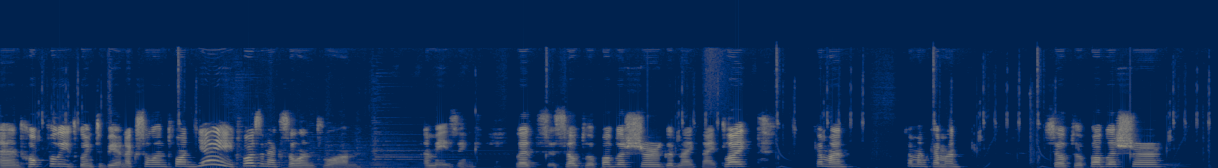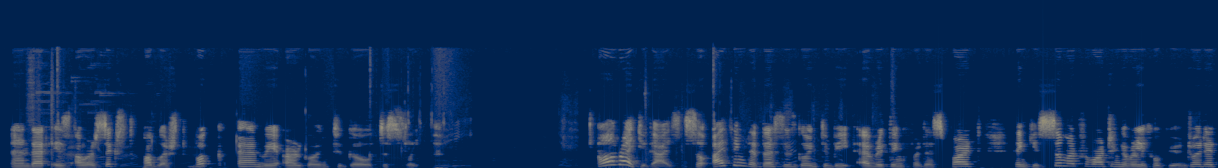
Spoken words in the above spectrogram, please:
And hopefully it's going to be an excellent one. Yay! It was an excellent one. Amazing. Let's sell to a publisher. Good night, night light. Come on. Come on, come on. Sell to a publisher. And that is our sixth published book. And we are going to go to sleep. Alright you guys, so I think that this is going to be everything for this part. Thank you so much for watching, I really hope you enjoyed it.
